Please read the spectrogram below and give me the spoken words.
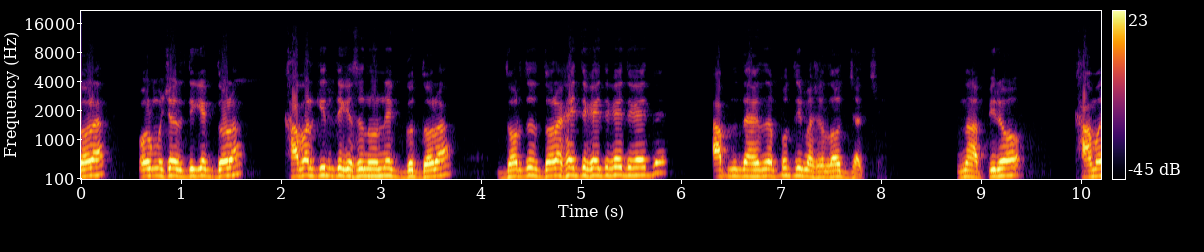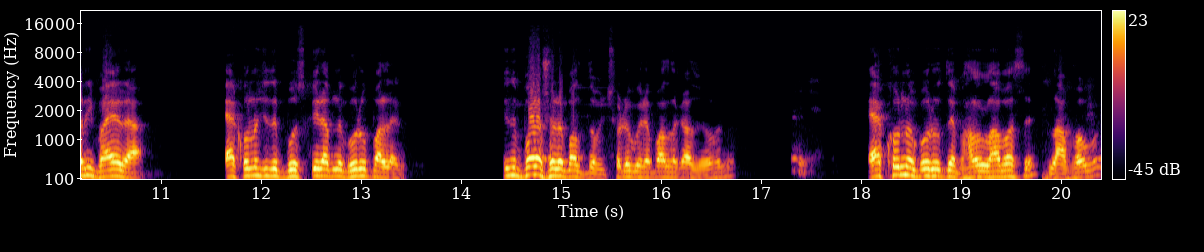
ধরা, কর্মচারীর দিকে এক ধরা, খাবার কিনতে গেছেন অনেক ধরা, ধরতে ধরা খাইতে খাইতে খাইতে খাইতে আপনি দেখা যায় প্রতি মাসে লজ যাচ্ছে। না, প্রিয় খামারি ভাইয়েরা, এখনও যদি বুঝ করে আপনি গরু পালেন, কিন্তু বড় সরে পালতে হবে, ছোট করে পাললে কাজ হবে না। এখনও গরুতে ভালো লাভ আছে, লাভ হবে।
